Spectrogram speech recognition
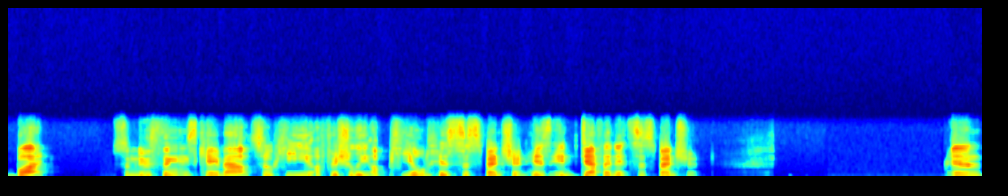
But some new things came out. So he officially appealed his suspension, his indefinite suspension. And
